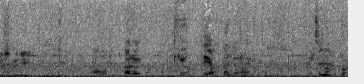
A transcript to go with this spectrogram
後ろに。ああれキュってやったんじゃないの？つなぐか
